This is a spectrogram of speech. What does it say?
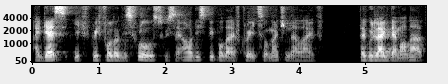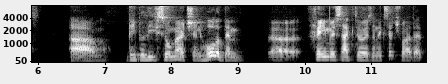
I guess if we follow these rules, we say, oh, these people that have created so much in their life, that we like them or not, um, they believe so much, and all of them, uh, famous actors and etc., that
